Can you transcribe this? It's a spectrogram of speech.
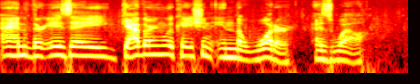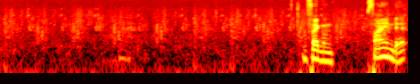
And there is a gathering location in the water as well. If I can find it.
